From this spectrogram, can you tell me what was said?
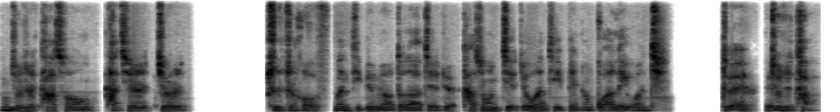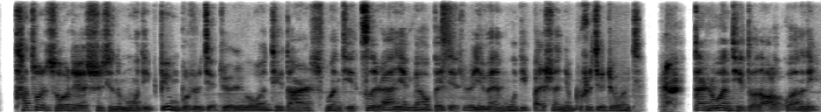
嗯，就是他从他其实就是这之后问题并没有得到解决，他从解决问题变成管理问题，对，就是他他做所有这些事情的目的并不是解决这个问题，当然问题自然也没有被解决，因为目的本身就不是解决问题，但是问题得到了管理，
